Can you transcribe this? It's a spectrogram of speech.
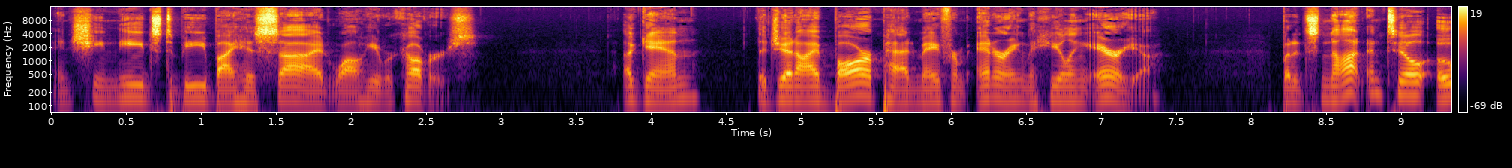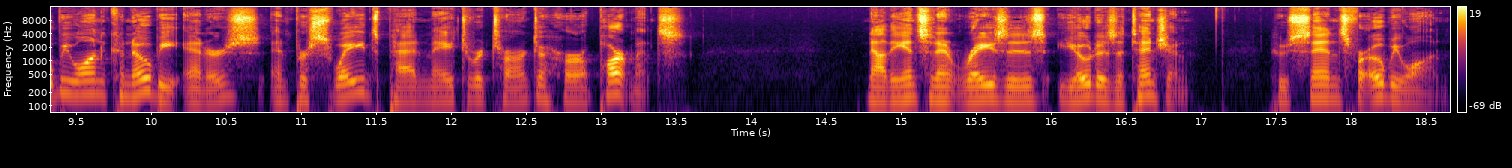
and she needs to be by his side while he recovers. Again, the Jedi bar Padme from entering the healing area, but it's not until Obi Wan Kenobi enters and persuades Padme to return to her apartments. Now, the incident raises Yoda's attention, who sends for Obi Wan.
